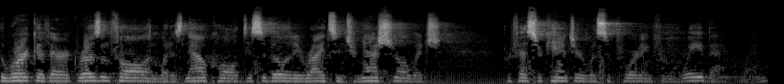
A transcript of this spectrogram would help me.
the work of Eric Rosenthal and what is now called Disability Rights International, which Professor Kanter was supporting from way back when,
